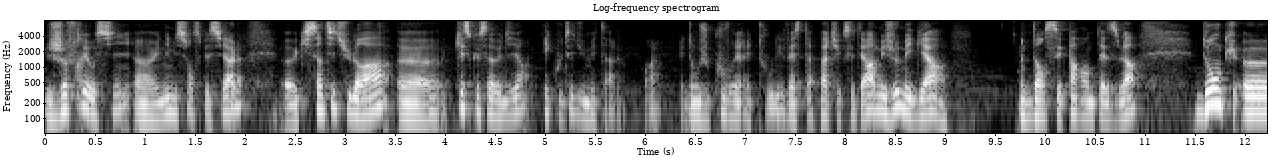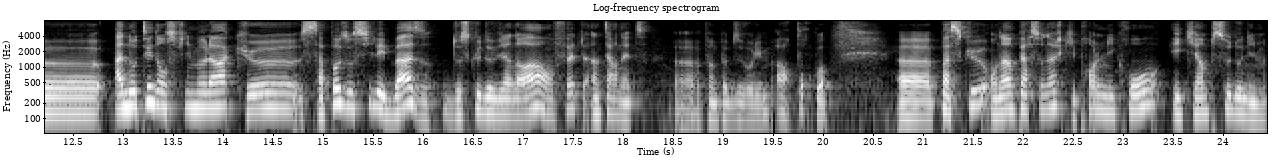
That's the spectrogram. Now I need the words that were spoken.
je ferai aussi euh, une émission spéciale euh, qui s'intitulera euh, Qu'est-ce que ça veut dire écouter du métal? Et donc je couvrirai tout, les vestes à patch, etc. Mais je m'égare dans ces parenthèses-là. Donc, à noter dans ce film-là que ça pose aussi les bases de ce que deviendra en fait Internet, Pump Up the Volume. Alors pourquoi? Parce que on a un personnage qui prend le micro et qui a un pseudonyme,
